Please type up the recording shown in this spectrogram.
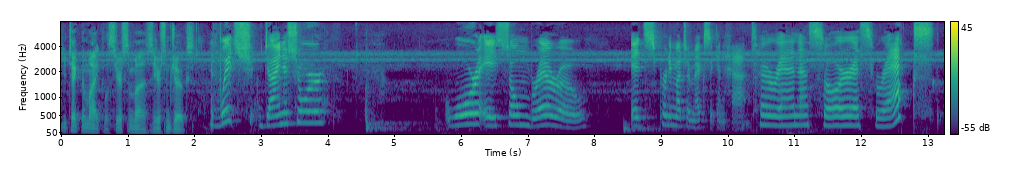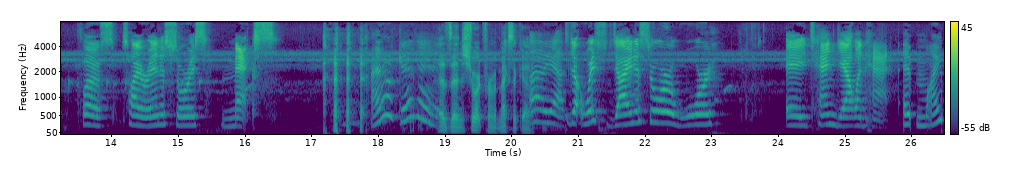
you take the mic. Let's hear some. Uh, hear some jokes. Which dinosaur wore a sombrero? It's pretty much a Mexican hat. Tyrannosaurus Rex? Close. Tyrannosaurus Max. I don't get it. As in short for Mexico. Oh yeah. Di- Which dinosaur wore a 10 gallon hat? It might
